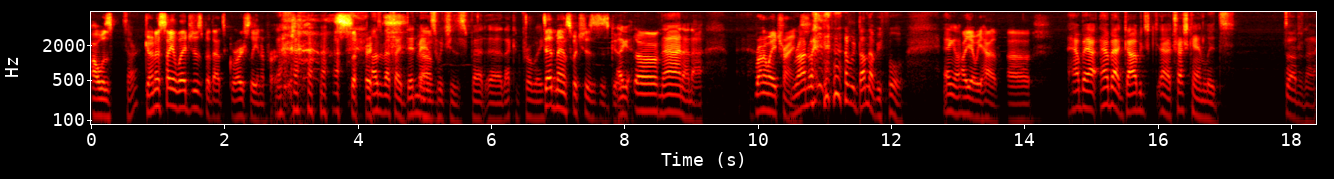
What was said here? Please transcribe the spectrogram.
I was Sorry, gonna say ledges, but that's grossly inappropriate. so, I was about to say Dead Man um, Switches, but uh, that could probably. Dead Man Switches is good. Okay. Uh, no, no, no. Runaway Trains. Runaway. We've done that before. Hang on. Oh yeah, we have. Uh, How about how about garbage uh, trash can lids? I don't know.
